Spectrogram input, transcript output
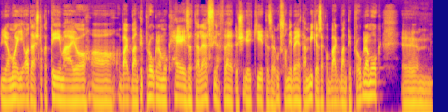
Ugye a mai adásnak a témája a, Bug Bounty programok helyzete lesz, illetve lehetőségei 2024-ben, egyáltalán mik ezek a Bug Bounty programok, öm,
